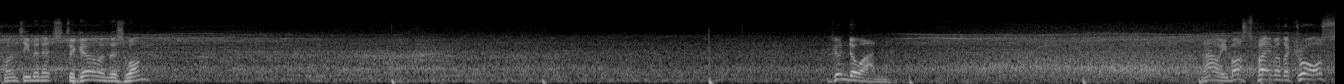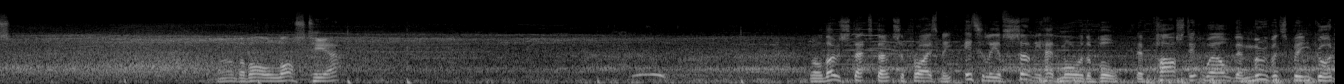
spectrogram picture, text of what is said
20 minutes to go in this one. Gundogan. Now he must favour the cross. Well, the ball lost here. Well, those stats don't surprise me. Italy have certainly had more of the ball. They've passed it well, their movement's been good,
